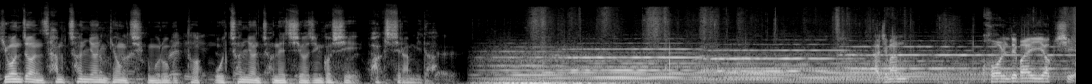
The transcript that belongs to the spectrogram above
기원전 3000년경 지금으로부터 5000년 전에 지어진 것이 확실합니다. 하지만 콜드바이 역시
